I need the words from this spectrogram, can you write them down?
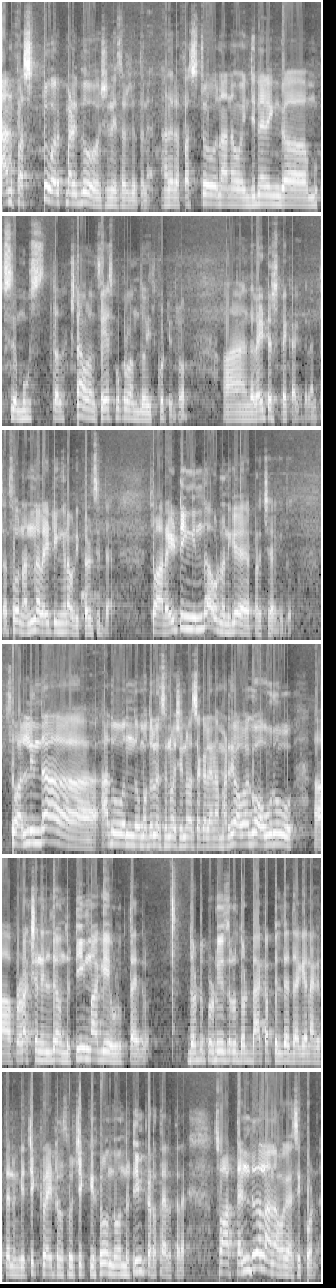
ನಾನು ಫಸ್ಟ್ ವರ್ಕ್ ಮಾಡಿದ್ದು ಶ್ರೀನಿ ಸರ್ ಜೊತೆ ಅಂದರೆ ಫಸ್ಟು ನಾನು ಇಂಜಿನಿಯರಿಂಗ್ ಮುಗಿಸ್ ಮುಗಿಸಿದ ತಕ್ಷಣ ಅವರೊಂದು ಫೇಸ್ಬುಕ್ಕಲ್ಲಿ ಒಂದು ಇದು ಕೊಟ್ಟಿದ್ರು. ಅಂದರೆ ರೈಟರ್ಸ್ ಬೇಕಾಗಿದ್ರೆ ಅಂತ ಸೊ ನನ್ನ ರೈಟಿಂಗನ್ನು ಅವ್ರಿಗೆ ಕಳಿಸಿದ್ದೆ. ಸೊ ಆ ರೈಟಿಂಗಿಂದ ಅವ್ರು ನನಗೆ ಪರಿಚಯ ಆಗಿದ್ದು. ಸೊ ಅಲ್ಲಿಂದ ಅದು ಒಂದು ಮೊದಲನೇ ಸಿನಿಮಾ ಶ್ರೀನಿವಾಸ ಕಲ್ಯಾಣ ಮಾಡಿದ್ವಿ. ಅವಾಗ ಅವರು ಪ್ರೊಡಕ್ಷನ್ ಇಲ್ಲದೆ ಒಂದು ಟೀಮ್ ಆಗಿ ಹುಡುಕ್ತಾ ಇದ್ರು. ದೊಡ್ಡ ಪ್ರೊಡ್ಯೂಸರು ದೊಡ್ಡ ಬ್ಯಾಕಪ್ ಇಲ್ಲದೆ ಇದ್ದಾಗ ಏನಾಗುತ್ತೆ? ನಿಮಗೆ ಚಿಕ್ಕ ರೈಟರ್ಸು ಚಿಕ್ಕ ಒಂದು ಒಂದು ಟೀಮ್ ಕಟ್ತಾ ಇರ್ತಾರೆ. ಸೊ ಆ ತಂಡದಲ್ಲಿ ನಾನು ಅವಾಗ ಸಿಕ್ಕೊಂಡೆ.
